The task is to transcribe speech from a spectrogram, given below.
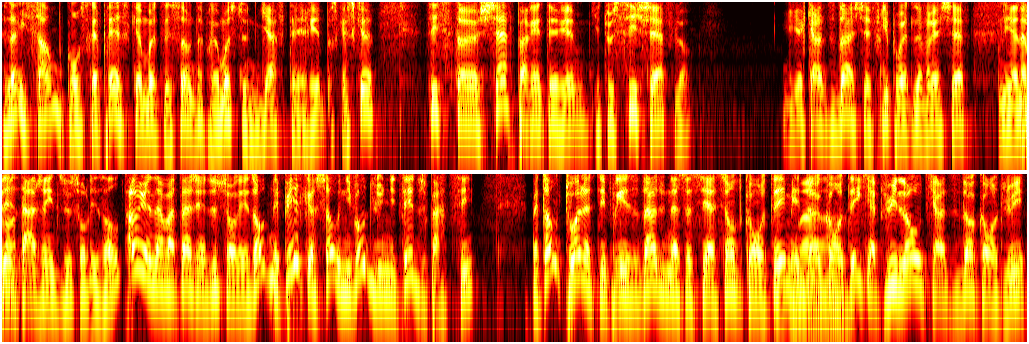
Là, il semble qu'on serait presque à moter ça. mais D'après moi, c'est une gaffe terrible. Parce que, est-ce que, tu sais, si c'est un chef par intérim, qui est aussi chef, là, il est candidat à chefferie pour être le vrai chef. Il y a un Tu avantage indu sur les autres. un, il y a un avantage indu sur les autres, mais pire que ça, au niveau de l'unité du parti, mettons que toi, là, t'es président d'une association de comté, mais d'un comté qui appuie l'autre candidat contre lui.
